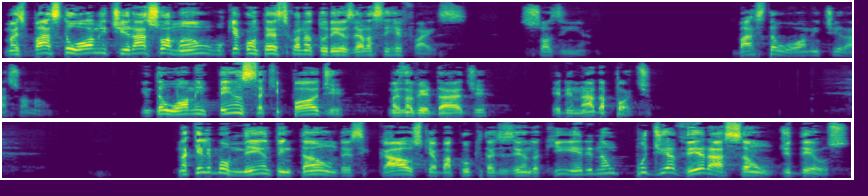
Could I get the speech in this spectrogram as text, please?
Mas basta o homem tirar a sua mão, o que acontece com a natureza? Ela se refaz, sozinha. Basta o homem tirar a sua mão. Então o homem pensa que pode, mas na verdade ele nada pode. Naquele momento, então, desse caos que Abacuque está dizendo aqui, ele não podia ver a ação de Deus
